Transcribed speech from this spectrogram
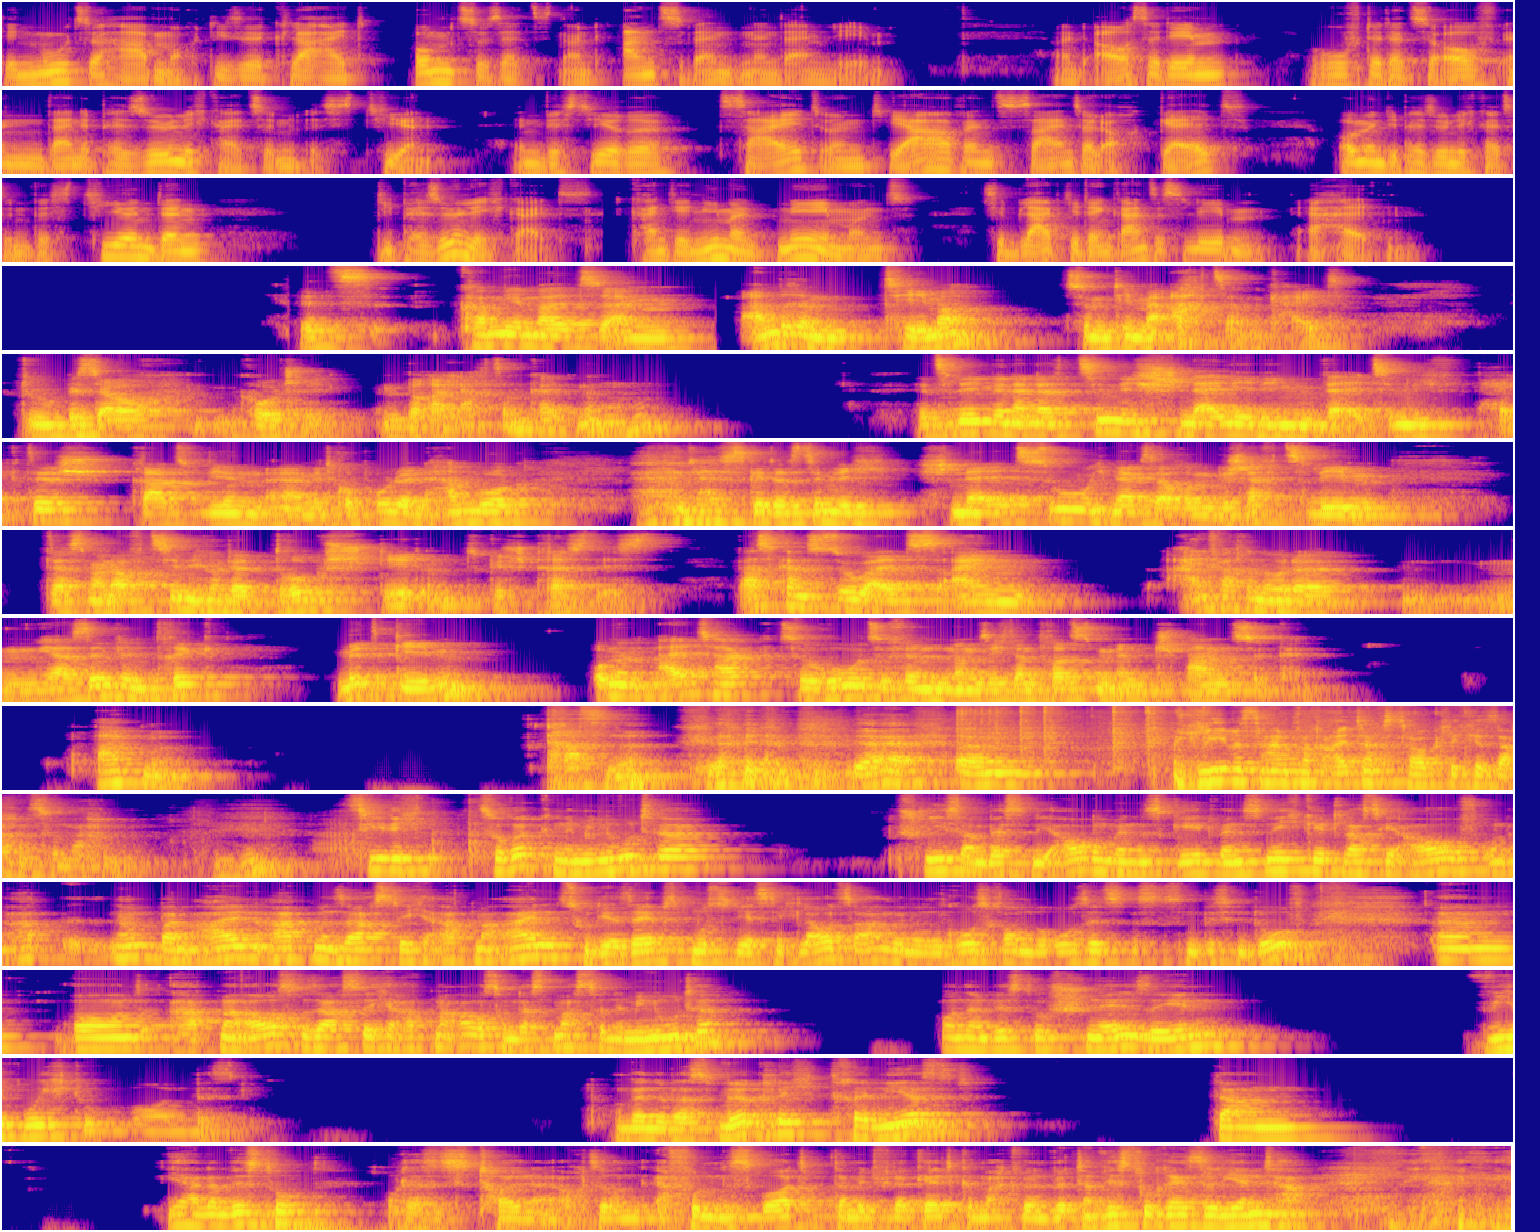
den Mut zu haben, auch diese Klarheit umzusetzen und anzuwenden in deinem Leben. Und außerdem ruft er dazu auf, in deine Persönlichkeit zu investieren. Investiere Zeit und ja, wenn es sein soll, auch Geld, um in die Persönlichkeit zu investieren, denn die Persönlichkeit kann dir niemand nehmen und sie bleibt dir dein ganzes Leben erhalten. Jetzt kommen wir mal zu einem anderen Thema, zum Thema Achtsamkeit. Du bist ja auch Coach im Bereich Achtsamkeit, ne? Mhm. Jetzt leben wir in einer ziemlich schnelllebigen Welt, ziemlich hektisch, gerade wie in einer Metropole in Hamburg. Das geht das ziemlich schnell zu. Ich merke es auch im Geschäftsleben, dass man oft ziemlich unter Druck steht und gestresst ist. Was kannst du als einen einfachen oder ja, simplen Trick mitgeben, um im Alltag zur Ruhe zu finden, um sich dann trotzdem entspannen zu können? Atmen. Krass, ne? ja, ähm, ich liebe es einfach, alltagstaugliche Sachen zu machen. Mhm. Zieh dich zurück, eine Minute, schließ am besten die Augen, wenn es geht. Wenn es nicht geht, lass sie auf und atme, ne, beim Einatmen sagst du, ich atme ein. Zu dir selbst musst du jetzt nicht laut sagen, wenn du im Großraumbüro sitzt, ist es ein bisschen doof. Ähm, und atme aus und sagst ich atme aus. Und das machst du eine Minute. Und dann wirst du schnell sehen, wie ruhig du geworden bist. Und wenn du das wirklich trainierst, dann, ja, dann wirst du, oh, das ist toll, ne? auch so ein erfundenes Wort, damit wieder Geld gemacht werden wird, dann wirst du resilienter.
